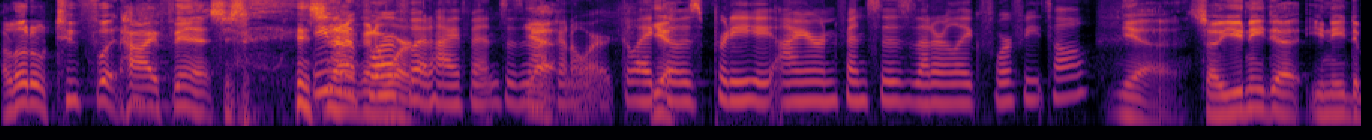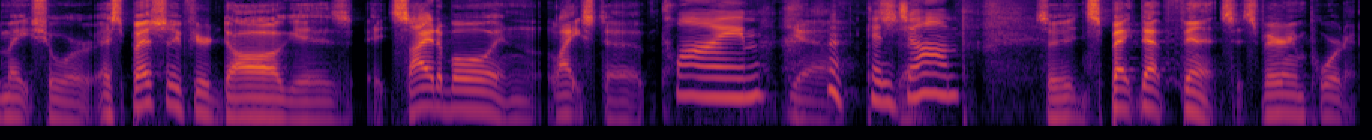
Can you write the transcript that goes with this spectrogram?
a little two foot high fence is, is even a four foot high fence is yeah. not going to work. Like yeah. those pretty iron fences that are like four feet tall. Yeah, so you need to you need to make sure, especially if your dog is excitable and likes to climb. Yeah, can so, jump. So inspect that fence. It's very important.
